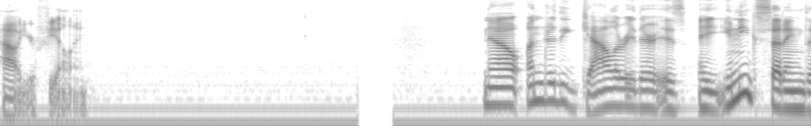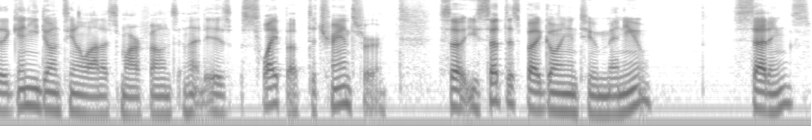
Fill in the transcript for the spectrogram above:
how you're feeling. Now, under the gallery, there is a unique setting that, again, you don't see in a lot of smartphones, and that is swipe up to transfer. So you set this by going into menu, settings,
